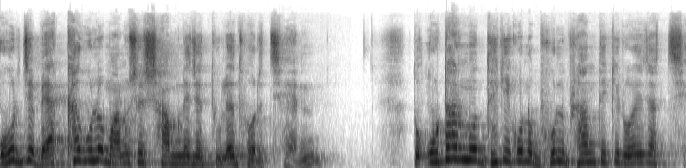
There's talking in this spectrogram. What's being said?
ওর যে ব্যাখ্যাগুলো মানুষের সামনে যে তুলে ধরছেন, তো ওটার মধ্যে কি কোনো ভুল ভ্রান্তি কি রয়ে যাচ্ছে?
